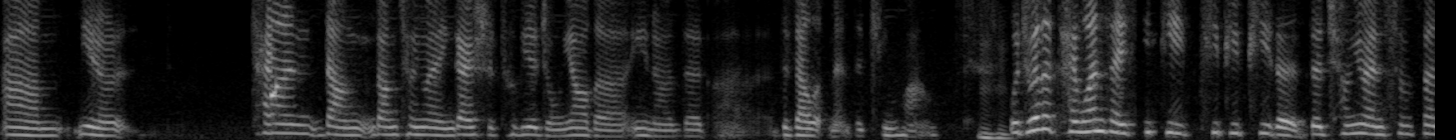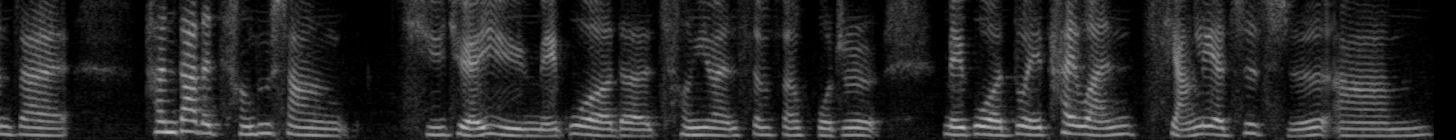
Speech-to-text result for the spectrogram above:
嗯，you know，台湾当当成员应该是特别重要的，you know 的呃、uh, development 的情况。嗯、我觉得台湾在 CPTPP 的的成员身份在很大的程度上取决于美国的成员身份或者美国对台湾强烈支持。嗯，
